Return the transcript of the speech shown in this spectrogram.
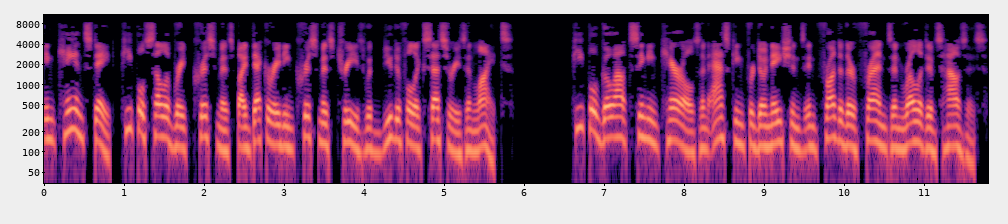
In Kayan State, people celebrate Christmas by decorating Christmas trees with beautiful accessories and lights. People go out singing carols and asking for donations in front of their friends and relatives' houses.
